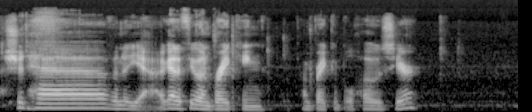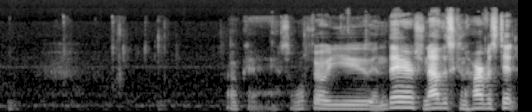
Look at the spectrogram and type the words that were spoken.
I should have and yeah, I got a few unbreaking unbreakable hose here. Okay, so we'll throw you in there. So now this can harvest it.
